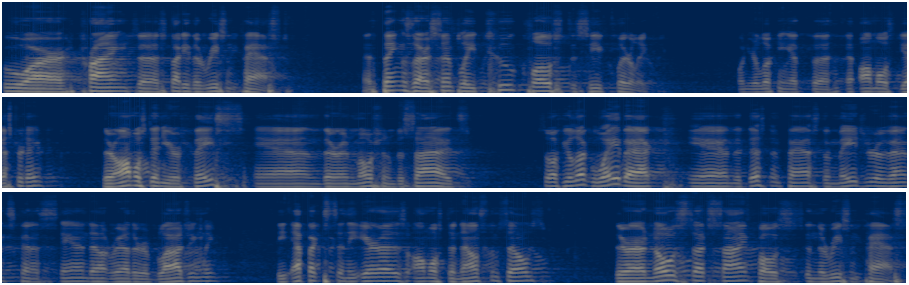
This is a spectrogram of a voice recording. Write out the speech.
who are trying to study the recent past. Uh, things are simply too close to see clearly when you're looking at the at almost yesterday. They're almost in your face and they're in motion besides. So if you look way back in the distant past, the major events kind of stand out rather obligingly. The epochs and the eras almost announce themselves. There are no such signposts in the recent past.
